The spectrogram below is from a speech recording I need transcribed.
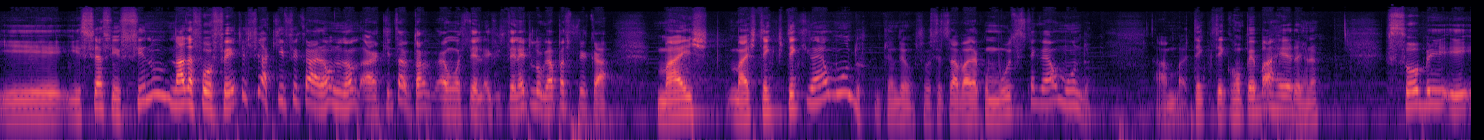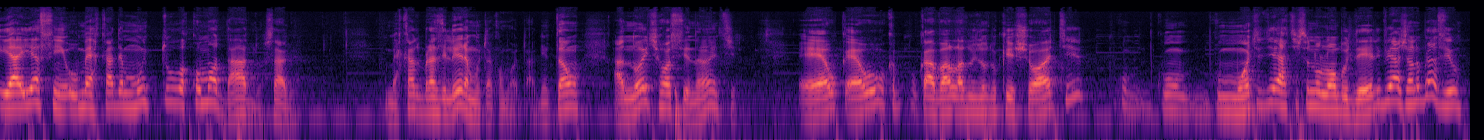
E, e se assim, se não, nada for feito, aqui ficarão. Não, aqui tá, tá, é um excelente, lugar para se ficar. Mas, mas tem, que, tem que ganhar o mundo, entendeu? Se você trabalha com música, você tem que ganhar o mundo. Ah, tem que, tem que romper barreiras, né? Sobre. E, e aí, assim, o mercado é muito acomodado, sabe? O mercado brasileiro é muito acomodado. Então, a Noite Rocinante é o, é o, o cavalo lá do, do Quixote com, com, com, um monte de artista no lombo dele viajando o Brasil.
